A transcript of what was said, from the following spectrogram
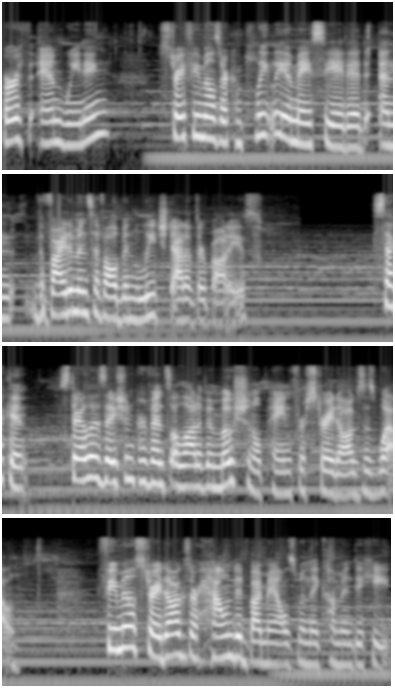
birth, and weaning, stray females are completely emaciated and the vitamins have all been leached out of their bodies. Second, Sterilization prevents a lot of emotional pain for stray dogs as well. Female stray dogs are hounded by males when they come into heat.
